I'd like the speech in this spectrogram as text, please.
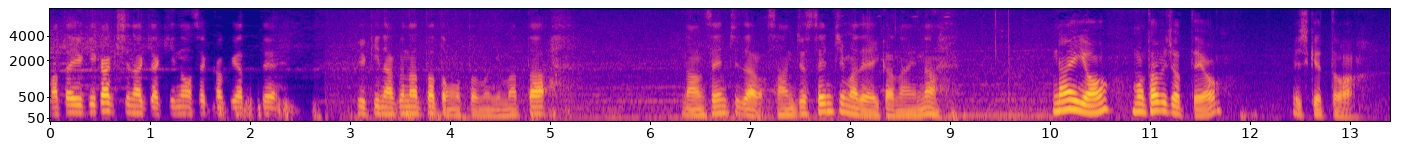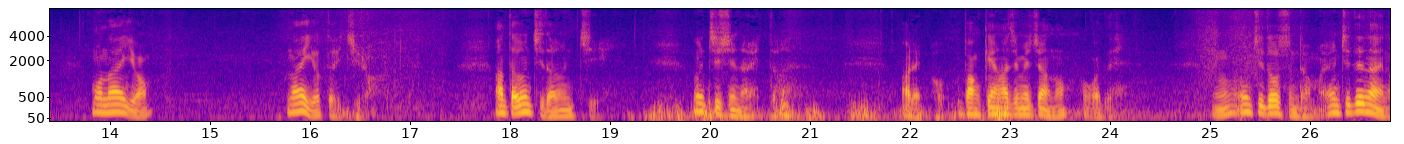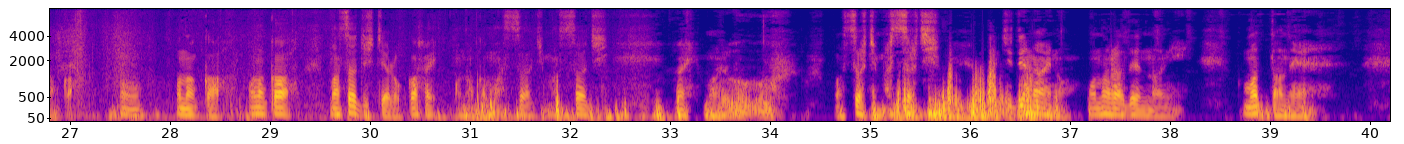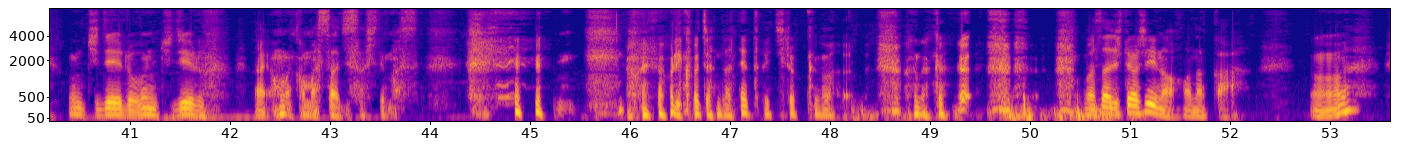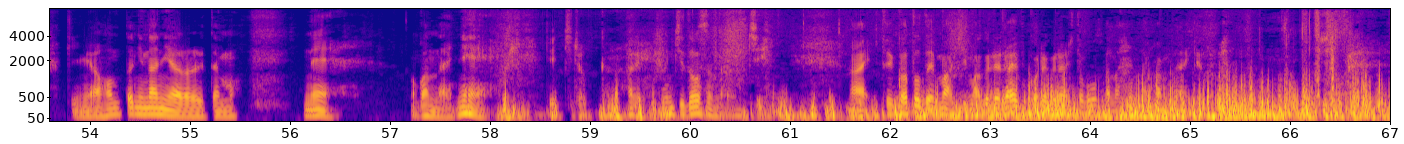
また雪かきしなきゃ昨日せっかくやって雪なくなったと思ったのにまた何センチだろう？30センチまではいかないな。ないよ。もう食べちゃったよ。ビスケットは。もうないよ。ないよと一郎あんたうんちだ？うんち。うんちしないと。あれ番犬始めちゃうの？ここで。うん？うんちどうすんだ？お前。うんち出ないのか？うん。お腹。お腹マッサージしてやろうか。はい。お腹マッサージ、マッサージ。はい。マッサージ、マッサージ。うんち出ないの。おなら出んのに。困ったね。うんち出る、うんち出る。はい。お腹マッサージさせてます。おりこちゃんだね、と一郎くんは。お腹マッサージしてほしいの、お腹。うん？君は本当に何やられても。ねえ。わかんないね。ケッチロック。あれ、うんちどうすんだうんち。はい。ということで、まあ、気まぐれライブこれぐらいしとこうかな。中身ないけど。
